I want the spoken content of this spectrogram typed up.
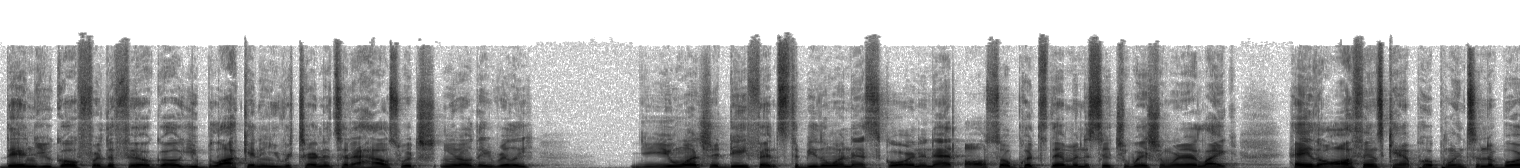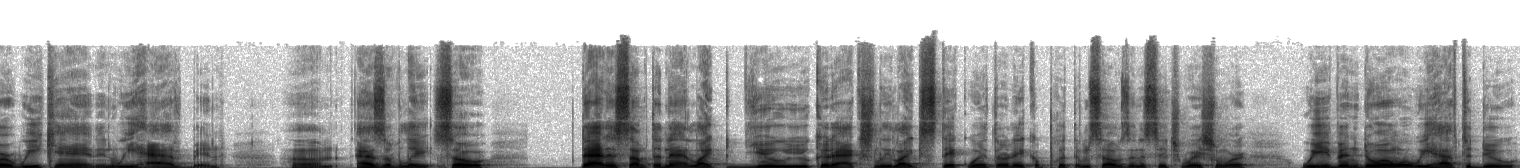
Then you go for the field goal. You block it and you return it to the house, which you know they really you want your defense to be the one that's scoring, and that also puts them in a situation where they're like, "Hey, the offense can't put points on the board. We can, and we have been um, as of late." So that is something that like you you could actually like stick with, or they could put themselves in a situation where we've been doing what we have to do.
